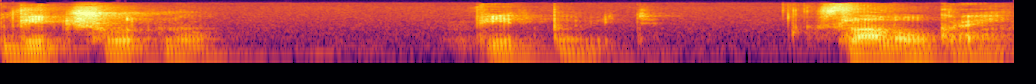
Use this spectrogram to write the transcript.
Відчутну відповідь. Слава Україні!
